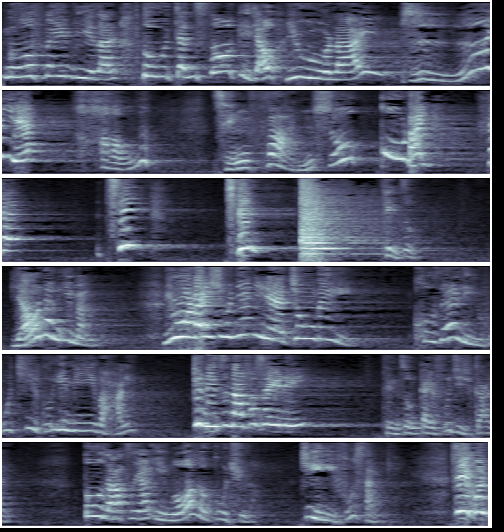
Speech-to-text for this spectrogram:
我非别人，多真少给叫如来是也好，请反手过来，嘿，请请，听住，要能一门。原来说你年中的，可在离湖见过一米八的，跟你是哪副谁呢？听众该夫妻讲，多少只要一熬就过去了，几乎上的。这个女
